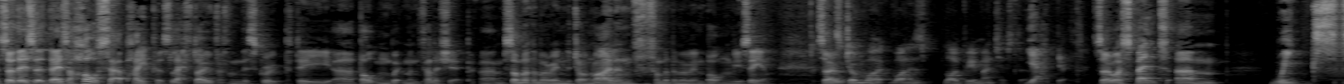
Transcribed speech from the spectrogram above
And so there's a, there's a whole set of papers left over from this group, the uh, Bolton Whitman Fellowship. Um, some of them are in the John Rylands, some of them are in Bolton Museum. So It's John Rylands library in Manchester. yeah. yeah. So I spent um, weeks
